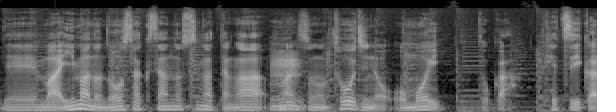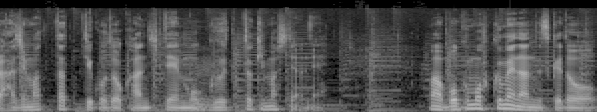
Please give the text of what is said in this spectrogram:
でまあ、今の農作さんの姿が、うん、まあ、その当時の思いとか決意から始まったっていうことを感じてもうぐっときましたよね。うんまあ、僕も含めなんですけど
